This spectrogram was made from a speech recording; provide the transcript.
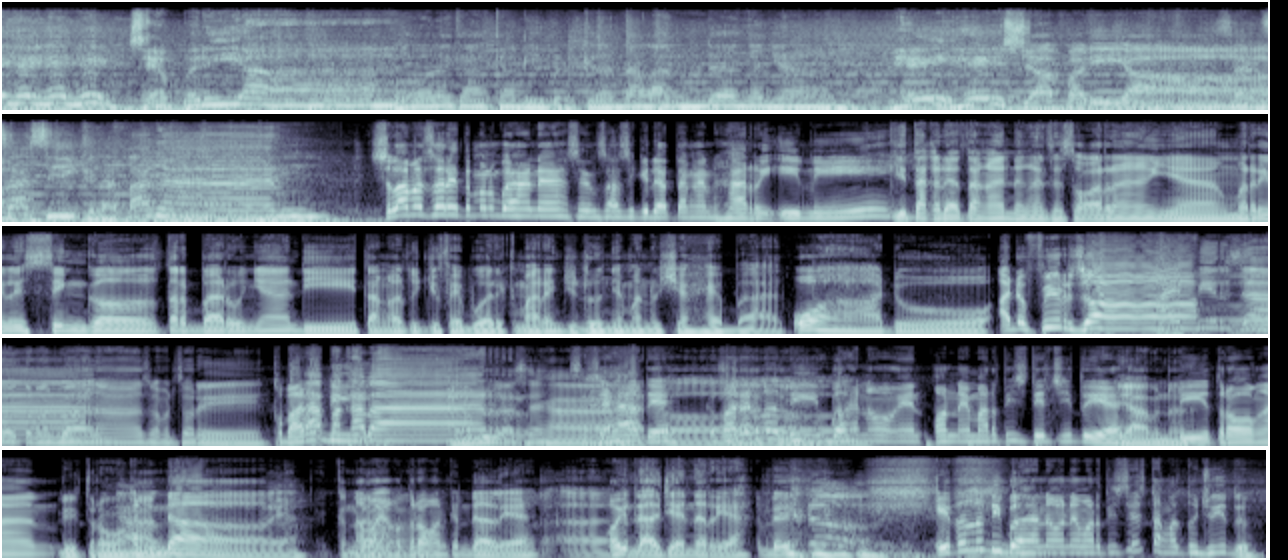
Hei hei hei hei, siapa dia? Bolehkah kami berkenalan dengannya? Hei hei, siapa dia? Sensasi kedatangan. Selamat sore teman Bahana, sensasi kedatangan hari ini. Kita kedatangan dengan seseorang yang merilis single terbarunya di tanggal 7 Februari kemarin judulnya Manusia Hebat. Waduh, ada Firza. Hai Firza. Oh, teman Bahana, selamat sore. Kemarin Apa di kabar? Alhamdulillah sehat. sehat Sehat ya. dong. Kemarin lo Sehat di. Bahana on, on MRT stage itu ya? Ya, benar. Di terowongan Di terowongan. Kendal ya. Kendal. Namanya terowongan Kendal ya. Oh, Kendall Jenner ya. itu lo di Bahana on MRT stage tanggal 7 itu?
